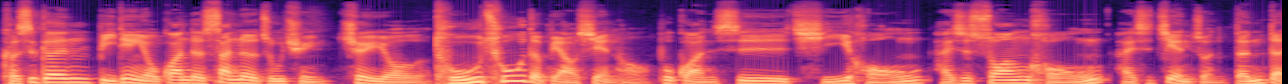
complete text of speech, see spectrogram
可是跟笔电有关的散热族群却有突突出的表现哦，不管是旗红还是双红还是见准等等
